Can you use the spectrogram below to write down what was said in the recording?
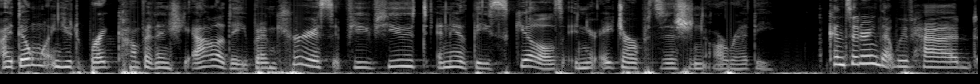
I don't want you to break confidentiality, but I'm curious if you've used any of these skills in your HR position already. Considering that we've had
